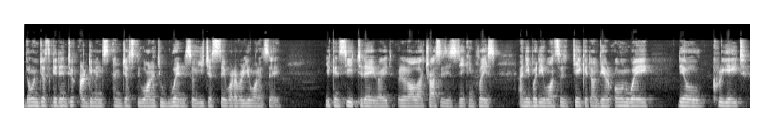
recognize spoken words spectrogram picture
Don't just get into arguments and just want it to win, so you just say whatever you want to say. You can see it today, right? With all atrocities taking place, anybody wants to take it on their own way, they'll create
